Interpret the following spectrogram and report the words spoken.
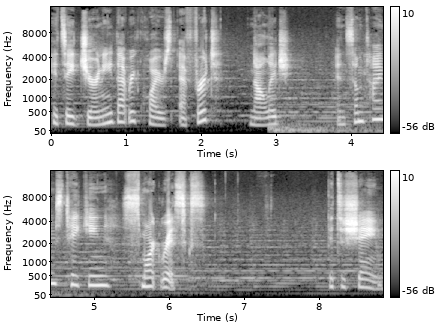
It's a journey that requires effort, knowledge, and sometimes taking smart risks. It's a shame,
